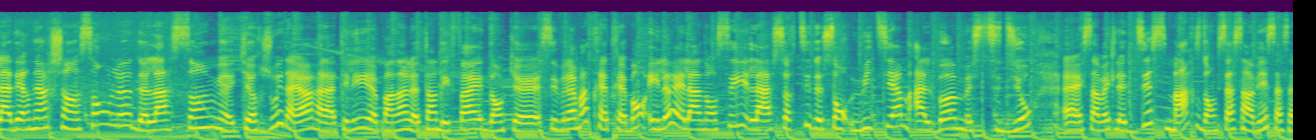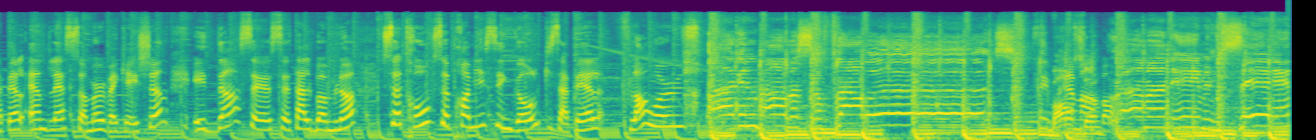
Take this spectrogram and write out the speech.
la dernière chanson là, de La Song, euh, qui a rejoué d'ailleurs à la télé euh, pendant le temps des fêtes. Donc, euh, c'est vraiment très, très bon. Et là, elle a annoncé la sortie de son huitième album studio. Euh, ça va être le 10 mars, donc ça s'en vient. Ça s'appelle Endless Summer Vacation. Et dans ce- cet album-là se trouve ce premier single qui s'appelle flowers. C'est Bon, vraiment ça. bon. even say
